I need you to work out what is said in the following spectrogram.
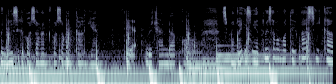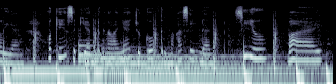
mengisi kekosongan-kekosongan kalian bercanda kok. Semoga isinya tuh bisa memotivasi kalian. Oke sekian perkenalannya. Cukup. Terima kasih dan see you. Bye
